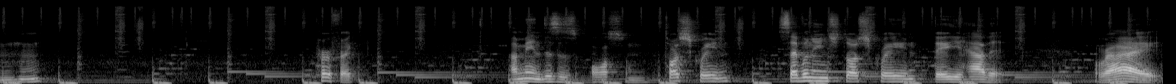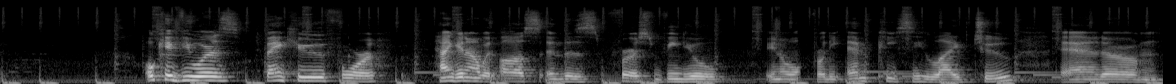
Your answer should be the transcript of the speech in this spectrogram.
Mm-hmm. Perfect. I mean, this is awesome. Touchscreen, 7-inch touchscreen. There you have it. Right. Okay, viewers, thank you for hanging out with us in this first video, you know, for the MPC Live 2 and um,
